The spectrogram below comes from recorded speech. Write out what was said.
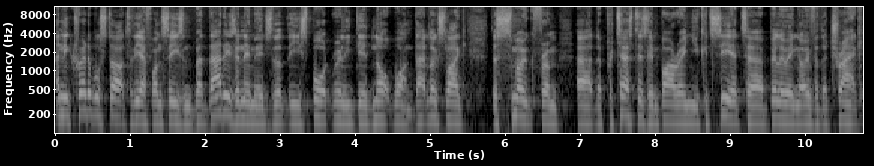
an incredible start to the F1 season. But that is an image that the sport really did not want. That looks like the smoke from uh, the protesters in Bahrain. You could see it uh, billowing over the track.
